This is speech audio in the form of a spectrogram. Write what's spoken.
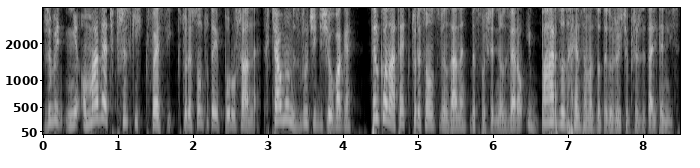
żeby nie omawiać wszystkich kwestii, które są tutaj poruszane, chciałbym zwrócić dzisiaj uwagę tylko na te, które są związane bezpośrednio z wiarą i bardzo zachęcam Was do tego, żebyście przeczytali ten list.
